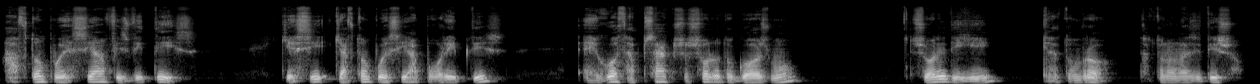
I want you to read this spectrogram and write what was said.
αυτόν που εσύ αμφισβητείς και, εσύ, και αυτόν που εσύ απορρίπτεις εγώ θα ψάξω σε όλο τον κόσμο σε όλη τη γη και θα τον βρω, θα τον αναζητήσω.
